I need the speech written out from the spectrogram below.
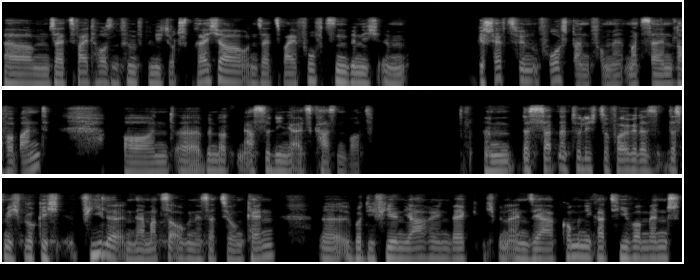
Ähm, seit 2005 bin ich dort Sprecher und seit 2015 bin ich im geschäftsführenden Vorstand vom Mazda Händlerverband und äh, bin dort in erster Linie als Kassenwart. Ähm, Das hat natürlich zur Folge, dass, dass mich wirklich viele in der Mazda-Organisation kennen, äh, über die vielen Jahre hinweg. Ich bin ein sehr kommunikativer Mensch,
